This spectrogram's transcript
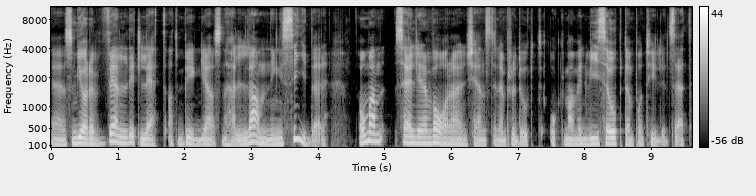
eh, som gör det väldigt lätt att bygga sådana här landningssidor. Om man säljer en vara, en tjänst eller en produkt och man vill visa upp den på ett tydligt sätt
